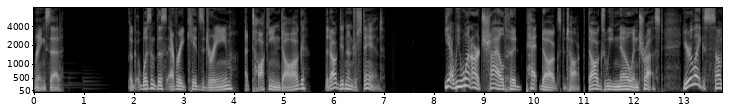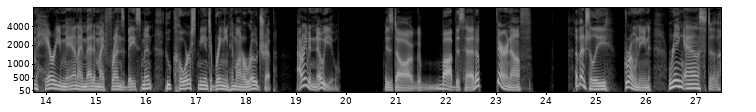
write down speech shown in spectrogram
Ring said. Wasn't this every kid's dream? A talking dog? The dog didn't understand. Yeah, we want our childhood pet dogs to talk, dogs we know and trust. You're like some hairy man I met in my friend's basement who coerced me into bringing him on a road trip. I don't even know you. His dog bobbed his head. Oh, fair enough. Eventually, groaning, Ring asked, uh,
